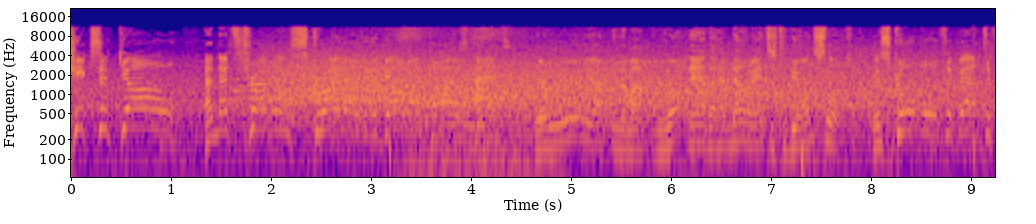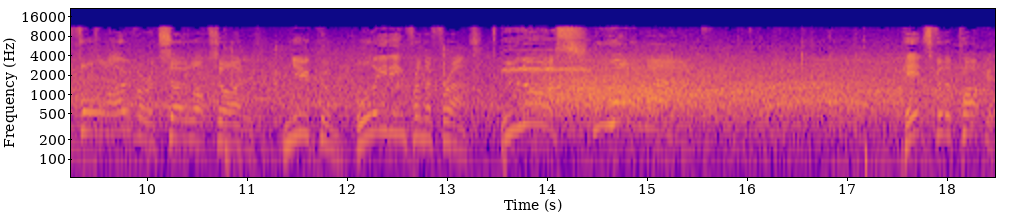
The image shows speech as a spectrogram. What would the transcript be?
Kicks at goal, and that's travelling straight over the goal umpire's hat. They're really opening them up, and right now they have no answers to the onslaught. The scoreboard's about to fall over, it's so lopsided. Newcombe leading from the front. Lewis, what a mark! Heads for the pocket.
